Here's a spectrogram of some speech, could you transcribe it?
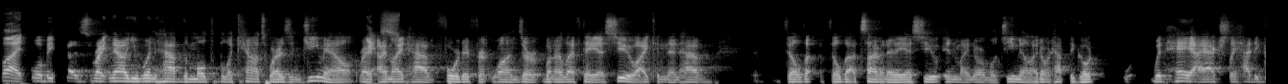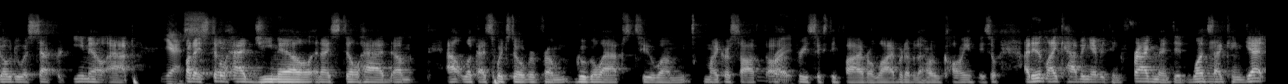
but well, because right now you wouldn't have the multiple accounts, whereas in Gmail, right, yes. I might have four different ones. Or when I left ASU, I can then have filled filled out Simon at ASU in my normal Gmail. I don't have to go with Hey. I actually had to go to a separate email app Yes. But I still had Gmail and I still had um, Outlook. I switched over from Google Apps to um, Microsoft uh, right. 365 or Live, whatever the hell I'm calling it. So I didn't like having everything fragmented. Once mm-hmm. I can get,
